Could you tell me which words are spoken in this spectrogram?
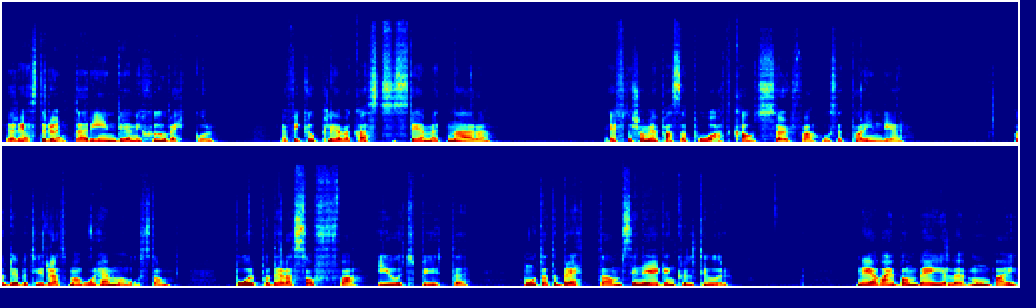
Jag reste runt där i Indien i sju veckor. Jag fick uppleva kastsystemet nära eftersom jag passade på att couchsurfa hos ett par indier. Och det betyder att man bor hemma hos dem. Bor på deras soffa i utbyte mot att berätta om sin egen kultur. När jag var i Bombay eller Mumbai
